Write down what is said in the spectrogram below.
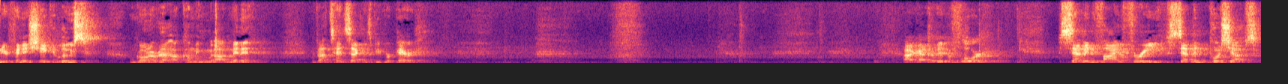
When you're finished, shake it loose. I'm going over that upcoming uh, minute in about 10 seconds. Be prepared. All right, guys, we're hitting the floor. Seven, five, three. Seven push-ups.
